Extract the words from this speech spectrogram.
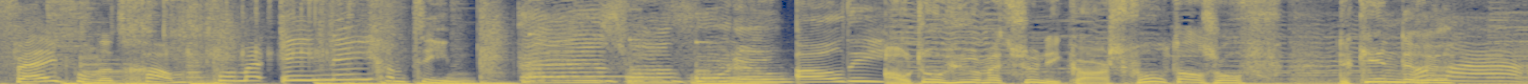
500 gram voor maar 1,19. Fans van Voordeel. Aldi. Autohuur met Sunnycars voelt alsof de kinderen... Mama,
